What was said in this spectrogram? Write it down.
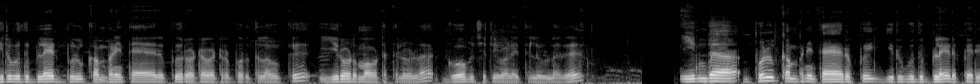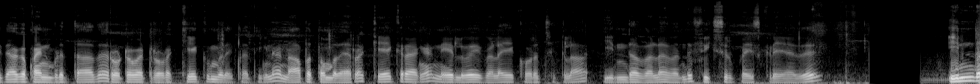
இருபது பிளேட் புல் கம்பெனி தயாரிப்பு ரொட்டவேட்டர் பொறுத்தளவுக்கு ஈரோடு மாவட்டத்தில் உள்ள கோபிச்செட்டிபாளையத்தில் உள்ளது. இந்த புல் கம்பெனி தயாரிப்பு இருபது பிளேடு பெரிதாக பயன்படுத்தாத ரொட்டவேட்டரோட கேட்கும் விலை பார்த்தீங்கன்னா நாற்பத்தொம்பதாயிரரூவா கேட்குறாங்க நேரில் போய் விலையை குறைச்சிக்கலாம். இந்த விலை வந்து ஃபிக்ஸ்டு ப்ரைஸ் கிடையாது. இந்த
